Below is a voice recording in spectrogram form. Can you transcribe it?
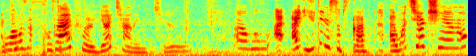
I Well, I was not subscribe for your challenge too. Uh, well, I, I, you didn't subscribe. I went to your channel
